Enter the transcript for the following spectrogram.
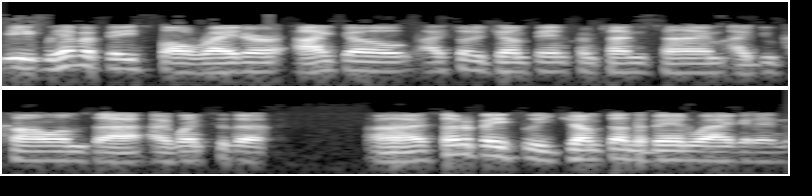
we we have a baseball writer. I go. I sort of jump in from time to time. I do columns. Uh, I went to the. Uh, sort of basically jumped on the bandwagon in,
